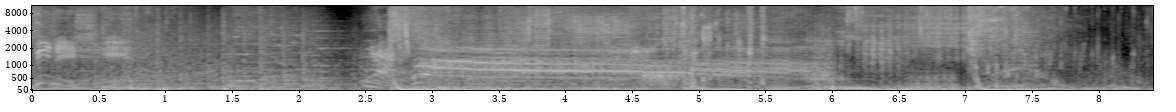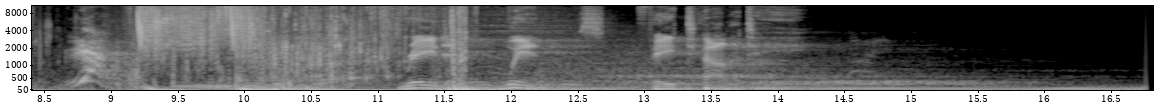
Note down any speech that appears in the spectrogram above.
Finish him! Raiden wins. Fatality.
